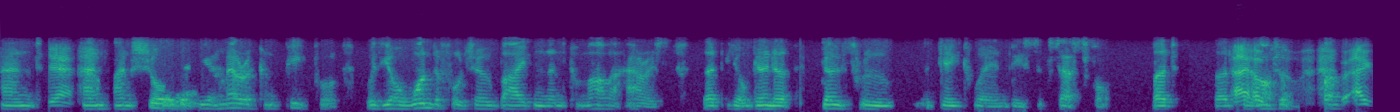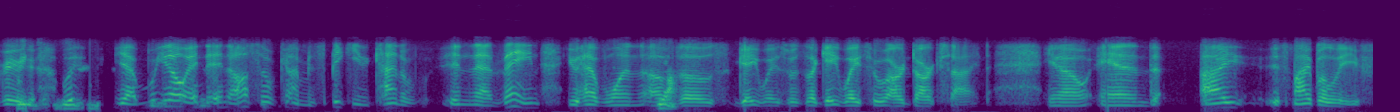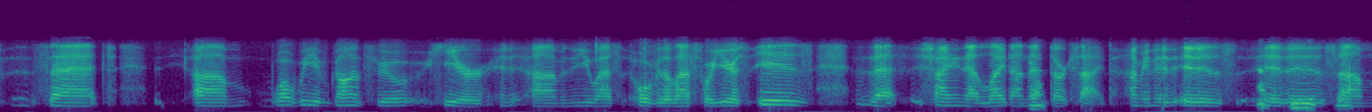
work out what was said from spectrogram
And Yeah. and I'm sure that the American people, with your wonderful Joe Biden and Kamala Harris, that you're going to go through the gateway and be successful. But but I hope so. of I agree with you. Well, Yeah, you know, and and also, I mean, speaking kind of in that vein, you have one of Yeah. those gateways was the gateway through our dark side, you know, and I, it's my belief that um, what we have gone through here in, um, in the U.S. over the last four years is that shining that light on that dark side. I mean, it, it is, it is. Um,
